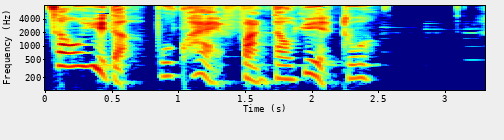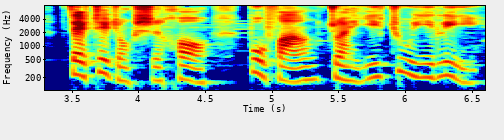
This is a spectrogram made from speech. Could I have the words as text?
遭遇的不快反倒越多。在这种时候，不妨转移注意力，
